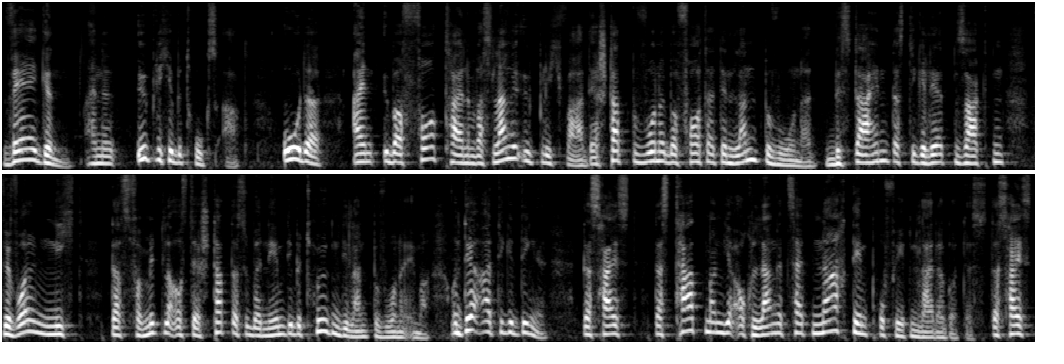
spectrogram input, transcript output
Wägen, eine übliche Betrugsart. Oder ein Übervorteilen, was lange üblich war. Der Stadtbewohner übervorteilt den Landbewohner. Bis dahin, dass die Gelehrten sagten, wir wollen nicht, dass Vermittler aus der Stadt das übernehmen, die betrügen die Landbewohner immer. Und derartige Dinge. Das heißt, das tat man ja auch lange Zeit nach dem Propheten leider Gottes. Das heißt,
